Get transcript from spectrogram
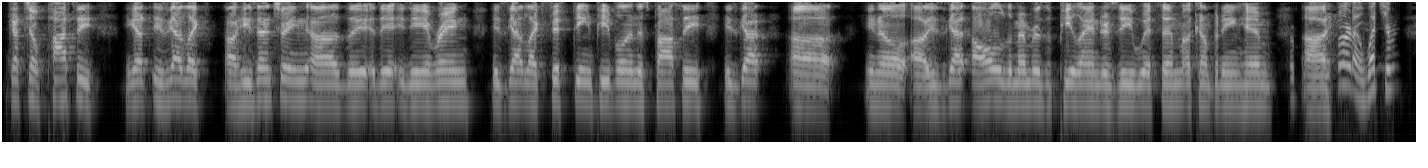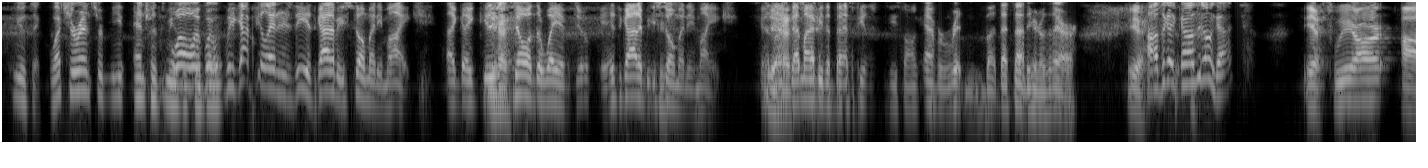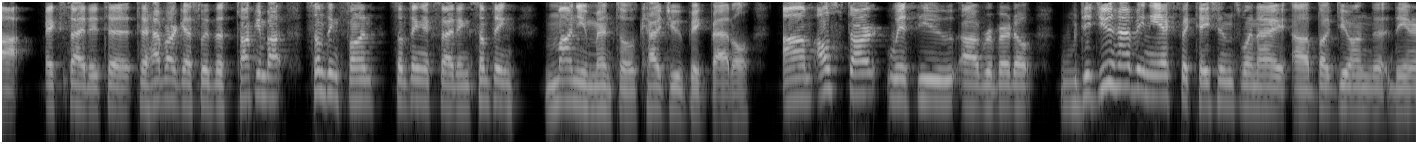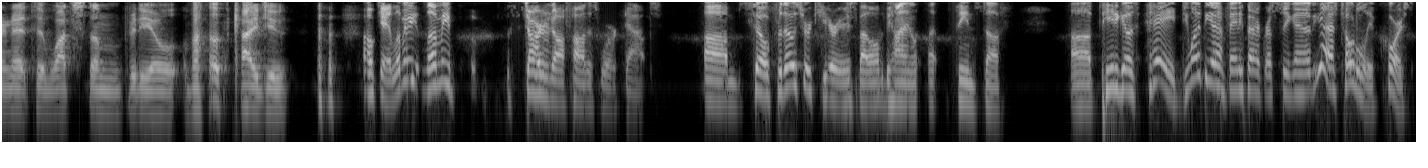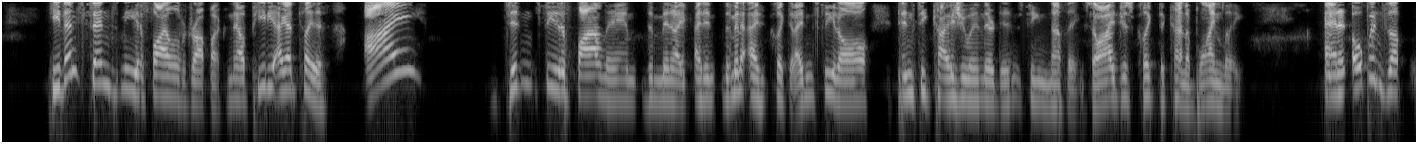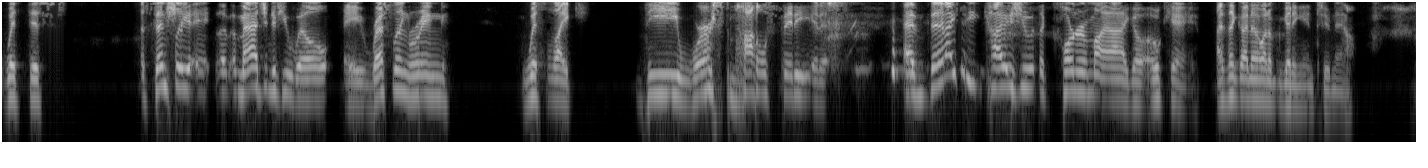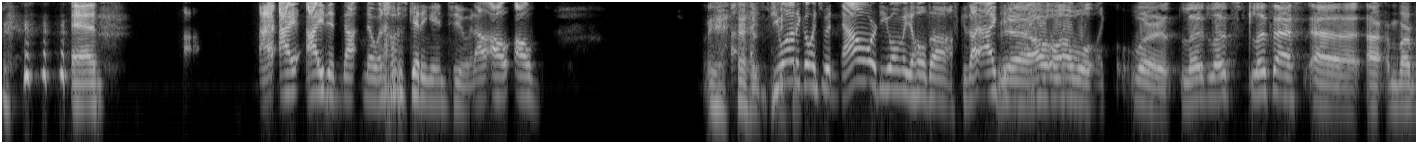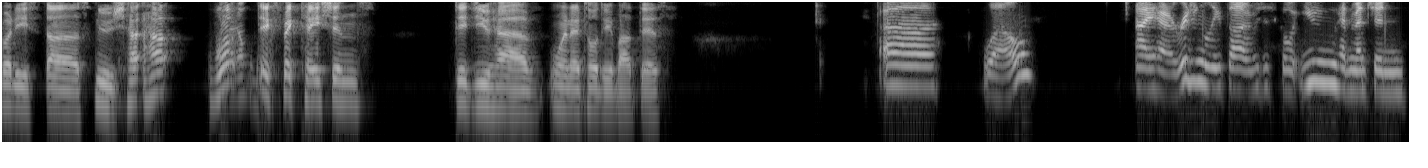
Got your posse. He got, he's got like, uh, he's entering, uh, the, the, the ring. He's got like 15 people in his posse. He's got, uh, you know, uh, he's got all of the members of Peelander-Z with him, accompanying him. Uh, Roberto, what's your entrance music? What's your entrance entrance music? Well, if we, we got Peelander-Z, it's gotta be so many Mike. Like, like, there's Yes. no other way of doing it. It's gotta be so many Mike. You know, like, Yes. that might be the best P-Lander Z song ever written, but that's not here nor there. Yeah. How's it, how's it going, guys? Yes, we are uh excited to to have our guest with us talking about something fun, something exciting, something monumental, Kaiju Big Battel. Um I'll start with you uh Roberto. Did you have any expectations when I uh bugged you on the the internet to watch some video about Kaiju? Okay, let me, let me start it off how this worked out. Um, so for those who are curious about all the behind the scenes stuff, uh, Peter goes, Hey, do you want to be on Fanny Pack Wrestling? I go, yeah, totally, of course. He then sends me a file of Dropbox. Now, Petey, I gotta tell you this. I didn't see the file name the minute I, I didn't, the minute I clicked it. I didn't see it all. Didn't see Kaiju in there. Didn't see nothing. So I just clicked it kind of blindly. And it opens up with this, essentially, imagine if you will, a wrestling ring with like the worst model city in it. and then I see Kaiju at the corner of my eye I go, okay, I think I know what I'm getting into now. and I, I, I did not know what I was getting into. And I'll, I'll, I'll uh, do you want to go into it now or do you want me to hold off? Cause I, I can, yeah, I I'll, go I will. like, Word. Let, let's let's ask uh our, our buddy uh Snoosh. How, how what Alright, expectations did you have when I told you about this? Uh, well, I had originally thought it was just going, you had mentioned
